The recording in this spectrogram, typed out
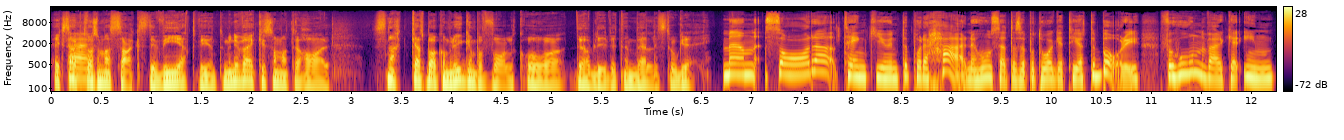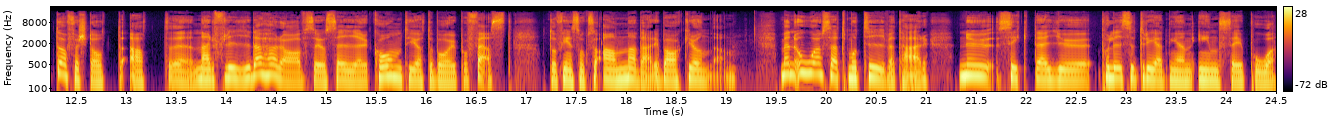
Exakt vad som har sagts, det vet vi inte. Men det verkar som att det har snackas bakom ryggen på folk och det har blivit en väldigt stor grej. Men Sara tänker ju inte på det här när hon sätter sig på tåget till Göteborg. För hon verkar inte ha förstått att eh, när Frida hör av sig och säger kom till Göteborg på fest, då finns också Anna där i bakgrunden. Men oavsett motivet här, nu siktar ju polisutredningen in sig på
